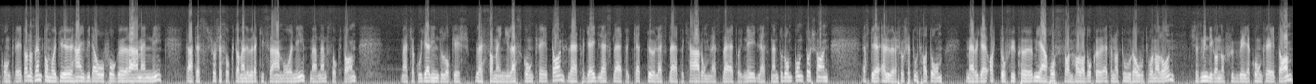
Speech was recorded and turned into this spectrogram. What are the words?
konkrétan. Az nem tudom, hogy hány videó fog rámenni, tehát ezt sose szoktam előre kiszámolni, mert nem szoktam, mert csak úgy elindulok és lesz amennyi lesz konkrétan. Lehet, hogy egy lesz, lehet, hogy kettő lesz, lehet, hogy három lesz, lehet, hogy négy lesz, nem tudom pontosan. Ezt ugye előre sose tudhatom, mert ugye attól függ, milyen hosszan haladok ezen a túraútvonalon, és ez mindig annak függvénye konkrétan,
